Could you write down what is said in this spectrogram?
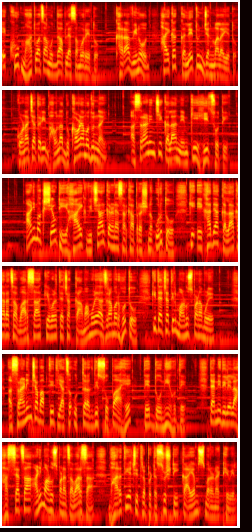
एक खूप महत्त्वाचा मुद्दा आपल्यासमोर येतो. खरा विनोद हा एका कलेतून जन्माला येतो. कोणाच्या तरी भावना दुखावण्यामधून नाही. असराणींची कला नेमकी हीच होती. आणि मग शेवटी हा एक विचार करण्यासारखा प्रश्न उरतो की एखाद्या कलाकाराचा वारसा केवळ त्याच्या कामामुळे अजरामर होतो की त्याच्यातील माणूसपणामुळे? असराणींच्या बाबतीत याचं उत्तर अगदी सोपं आहे ते दोन्ही होते. त्यांनी दिलेला हास्याचा आणि माणूसपणाचा वारसा भारतीय चित्रपटसृष्टी कायम स्मरणात ठेवेल.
